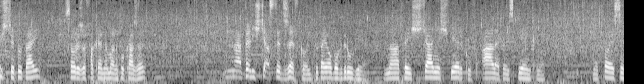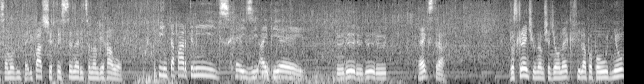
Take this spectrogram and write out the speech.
Spójrzcie tutaj. Sorry, że fakenem, ale pokażę. Na te liściaste drzewko i tutaj obok drugie. Na tej ścianie świerków, ale to jest piękne. No to jest niesamowite. I patrzcie w tej scenerii, co nam wjechało. Pinta Party Mix Hazy IPA. Du, du, du, du, du. Ekstra. Rozkręcił nam się dzionek chwila po południu.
